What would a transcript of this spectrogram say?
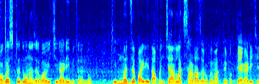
ऑगस्ट दोन हजार बावीसची गाडी आहे मित्रांनो. किंमत जर पाहिली तर आपण चार लाख साठ हजार रुपये मागतोय फक्त या गाडीचे.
